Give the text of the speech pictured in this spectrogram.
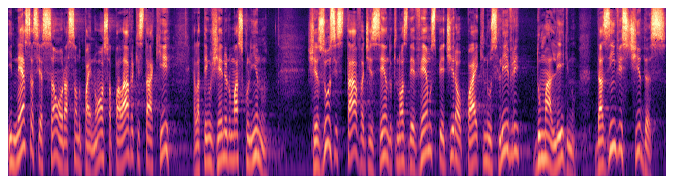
E nessa sessão, a oração do Pai Nosso, a palavra que está aqui, ela tem o gênero masculino. Jesus estava dizendo que nós devemos pedir ao Pai que nos livre do maligno, das investidas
